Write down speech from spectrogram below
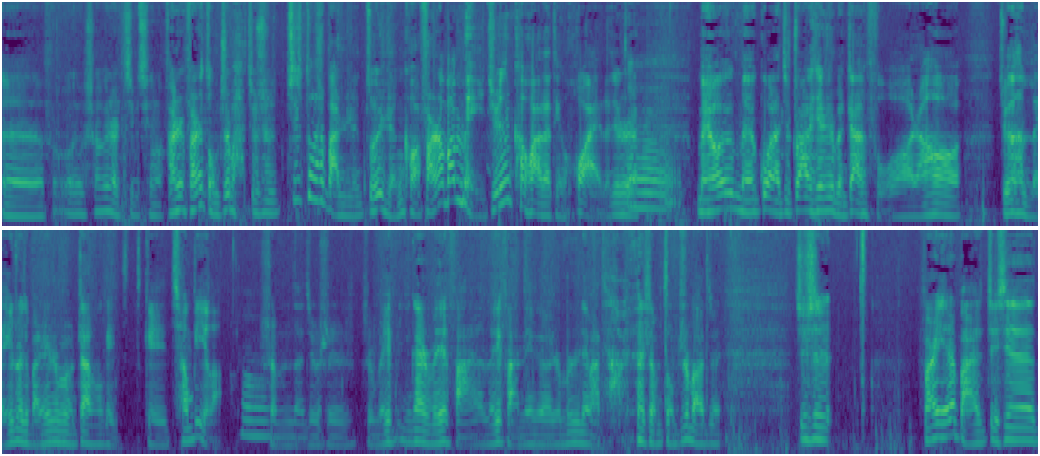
呃，我稍微有点记不清了，反正反正总之吧，就是这都是把人作为人刻画，反正把美军刻画的挺坏的，就是嗯美国美国过来就抓了一些日本战俘，然后觉得很累赘，就把这日本战俘给给枪毙了嗯什么的，就是就违应该是违反违反那个什么日内瓦条约什么，总之吧，就就是反正也是把这些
